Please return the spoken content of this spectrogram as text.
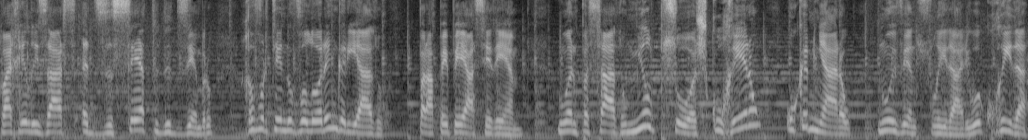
vai realizar-se a 17 de dezembro, revertendo o valor angariado para a PPA-CDM. No ano passado, mil pessoas correram ou caminharam no evento solidário. A corrida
